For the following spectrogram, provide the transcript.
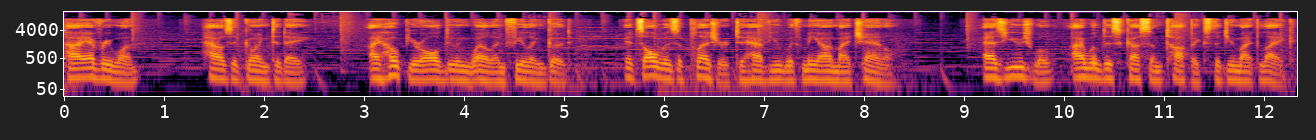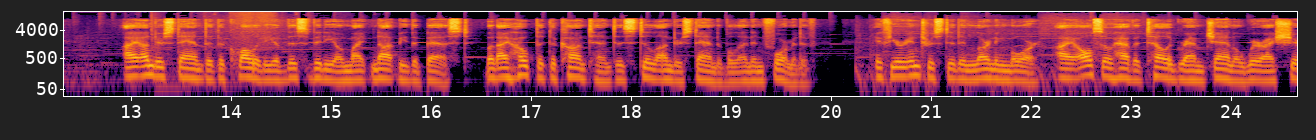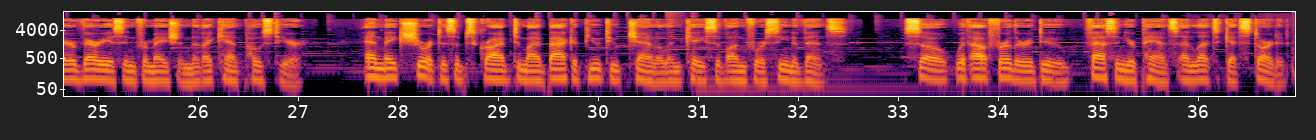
Hi everyone. How's it going today? I hope you're all doing well and feeling good. It's always a pleasure to have you with me on my channel. As usual, I will discuss some topics that you might like. I understand that the quality of this video might not be the best, but I hope that the content is still understandable and informative. If you're interested in learning more, I also have a telegram channel where I share various information that I can't post here. And make sure to subscribe to my backup YouTube channel in case of unforeseen events. So, without further ado, fasten your pants and let's get started.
